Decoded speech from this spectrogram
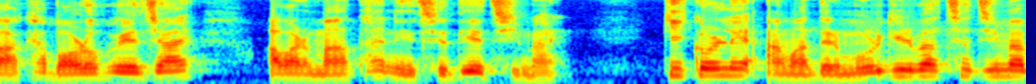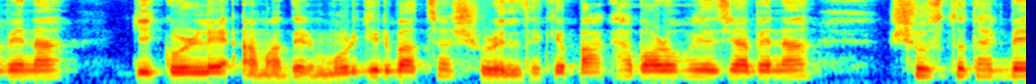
পাখা বড় হয়ে যায়, আবার মাথা নিচে দিয়ে জিমায়। কি করলে আমাদের মুরগির বাচ্চা জিমাবে না? কি করলে আমাদের মুরগির বাচ্চা শরীর থেকে পাখা বড় হয়ে যাবে না? সুস্থ থাকবে,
